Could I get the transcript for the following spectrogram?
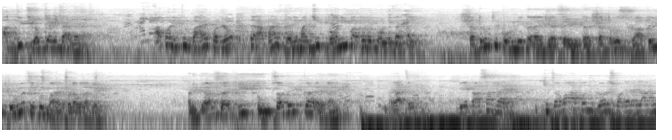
अगदीच योग्य विचार आहे आपण इथून बाहेर पडलो तर आपणास गनिमांची दोन्ही बाजूने कोंडी करता येईल. शत्रूची कोंडी करायची असेल तर शत्रूस गाफील ठेवूनच इथून बाहेर पडावं लागेल. आणि त्यासाठी तुमचा बेत काय आहे, नाही? राज बेत असा आहे की जेव्हा आपण गड सोडायला लागू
